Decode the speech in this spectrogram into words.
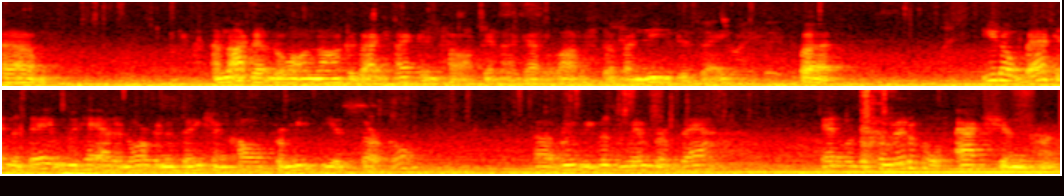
Um, I'm not gonna go on now, cause I, I can talk and I got a lot of stuff I need to say. But, you know, back in the day, we had an organization called Prometheus Circle. Uh, Ruby was a member of that, and it was a political action group.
